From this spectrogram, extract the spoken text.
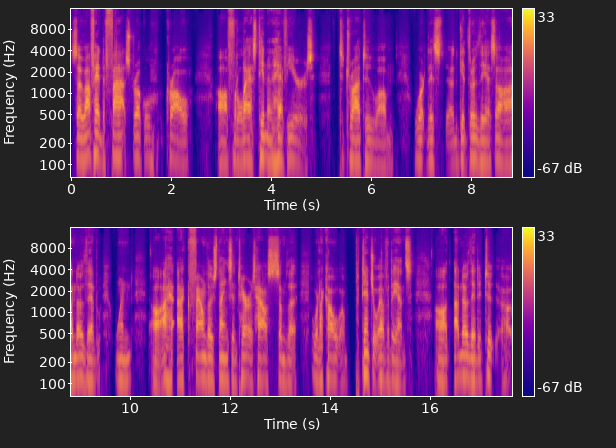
so I've had to fight, struggle, crawl uh, for the last ten and a half years to try to um, work this, uh, get through this. Uh, I know that when uh, I, I, found those things in Tara's house, some of the what I call uh, potential evidence, uh, I know that it took uh,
